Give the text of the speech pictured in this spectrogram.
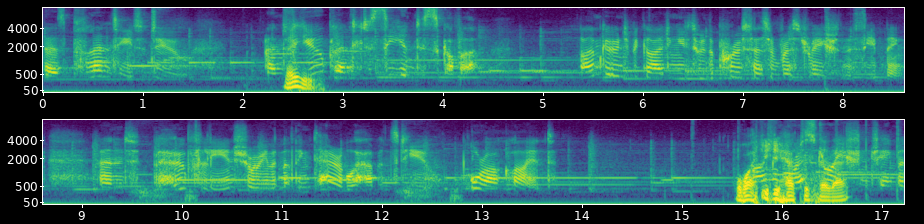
There's plenty to do. And for Hey. you, plenty to see and discover. I'm going to be guiding you through the process of restoration this evening, and hopefully ensuring that nothing terrible happens to you or our client. Why did you have to say that? Chamber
